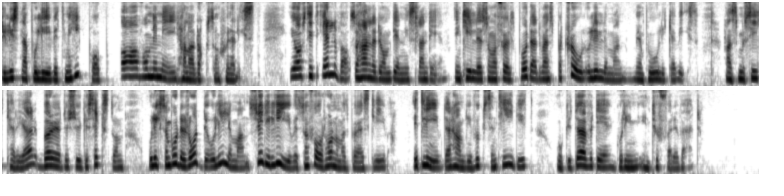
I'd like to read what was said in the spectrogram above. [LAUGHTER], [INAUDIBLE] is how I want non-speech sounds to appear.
Du lyssnar på Livet med hiphop av och med mig, Hanna Dock journalist. I avsnitt 11 så handlar det om Dennis Landén, en kille som har följt både Advance Patrol och Lilleman, men på olika vis. Hans musikkarriär började 2016 och liksom både Rodde och Lilleman så är det livet som får honom att börja skriva. Ett liv där han blir vuxen tidigt och utöver det går in i en tuffare värld.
